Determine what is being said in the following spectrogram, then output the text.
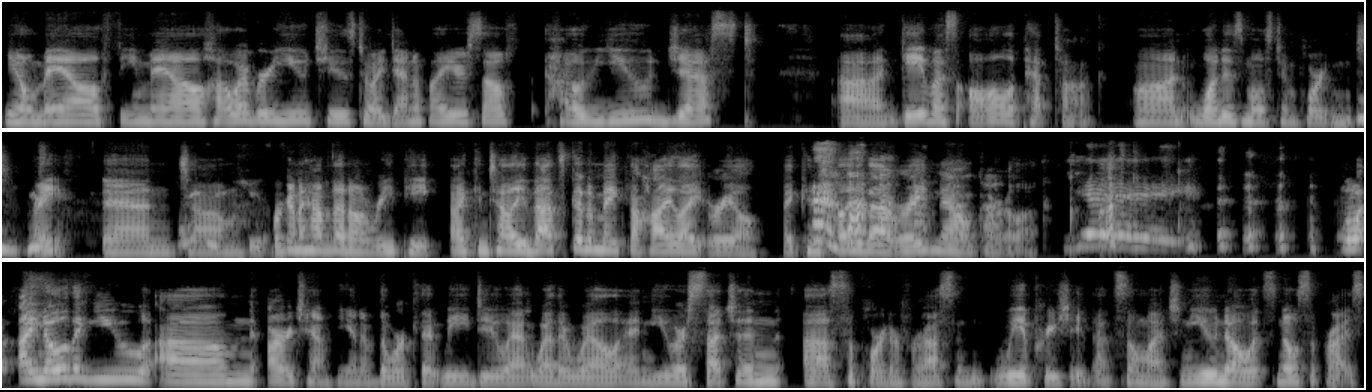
you know male, female, however you choose to identify yourself. How you just uh, gave us all a pep talk on what is most important, mm-hmm. right? And um, we're going to have that on repeat. I can tell you that's going to make the highlight reel. I can tell you that right now, Carla. Yay! well, I know that you um, are a champion of the work that we do at Wotherwill, and you are such a uh, supporter for us, and we appreciate that so much. And you know, it's no surprise.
